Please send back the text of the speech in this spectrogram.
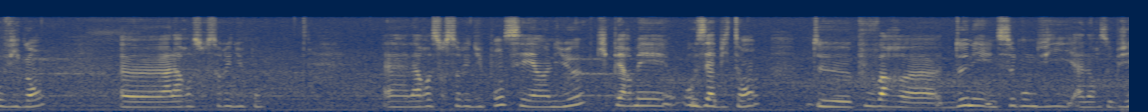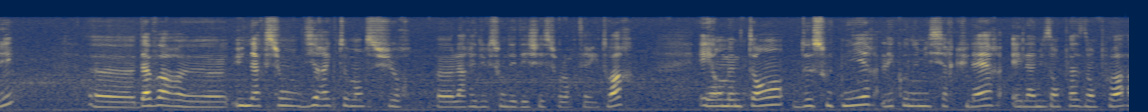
au Vigan, à la ressourcerie du Pont. La ressourcerie du Pont, c'est un lieu qui permet aux habitants de pouvoir donner une seconde vie à leurs objets, d'avoir une action directement sur la réduction des déchets sur leur territoire et en même temps de soutenir l'économie circulaire et la mise en place d'emplois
